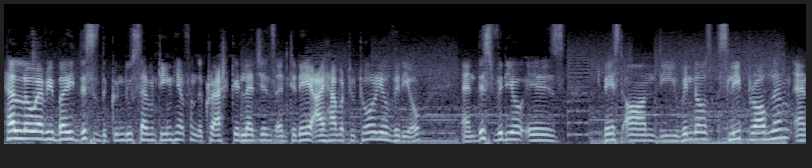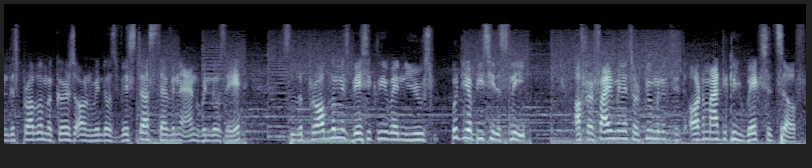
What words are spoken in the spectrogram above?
Hello everybody, this is the Kundu17 here from the Crash Kid Legends and today I have a tutorial video. And this video is based on the Windows sleep problem and this problem occurs on Windows Vista 7 and Windows 8 so the problem is basically when you put your PC to sleep after 5 minutes or 2 minutes it automatically wakes itself.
